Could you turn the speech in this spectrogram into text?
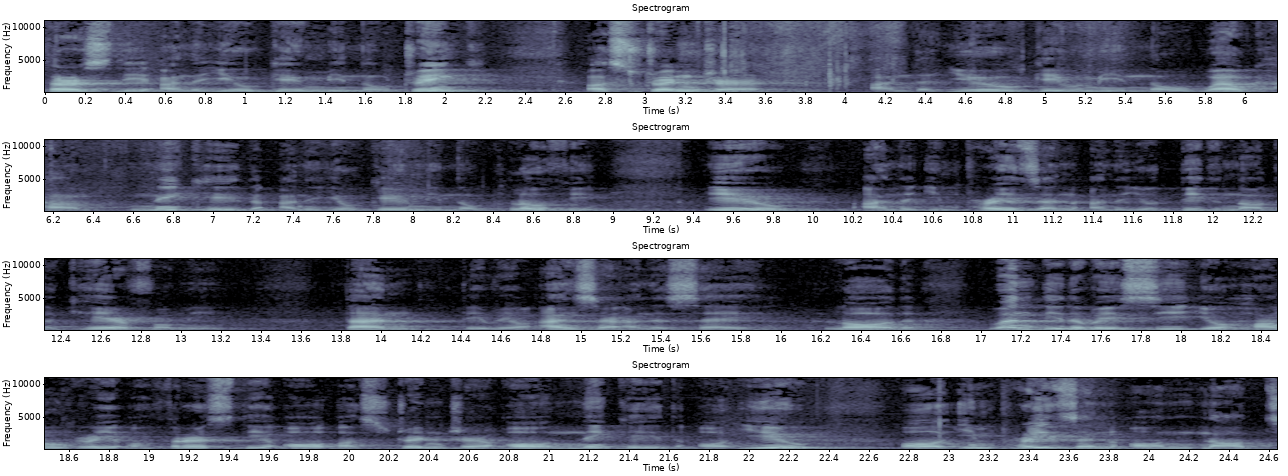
thirsty, and you gave me no drink. A stranger, and you gave me no welcome. Naked, and you gave me no clothing. Ill, and in prison, and you did not care for me. Then they will answer and say, Lord, when did we see you hungry or thirsty or a stranger or naked or ill or in prison or not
